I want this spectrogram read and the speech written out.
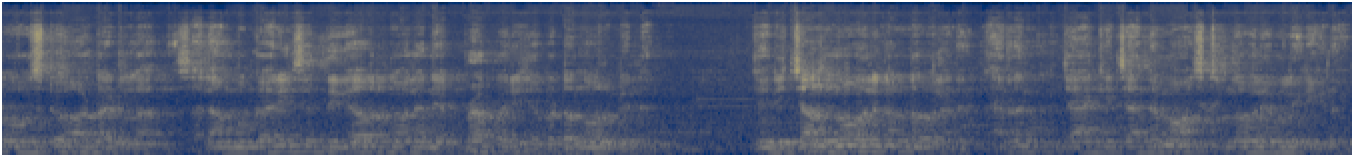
ക്ലോസ് ടു ഹാർട്ടായിട്ടുള്ള സലാം ബുക്കാരി സിദ്ദിഖ പറഞ്ഞ പോലെ തന്നെ എപ്പോഴാണ് പരിചയപ്പെട്ടെന്ന് ഓർമ്മയില്ല. ജനിച്ച അന്ന് മുതൽ കണ്ട പോലെയാണ്. കാരണം ജാക്കി ചാന്റെ മാസ്റ്ററിന്റെ പോലെ വിളിയിരിക്കുന്നത്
